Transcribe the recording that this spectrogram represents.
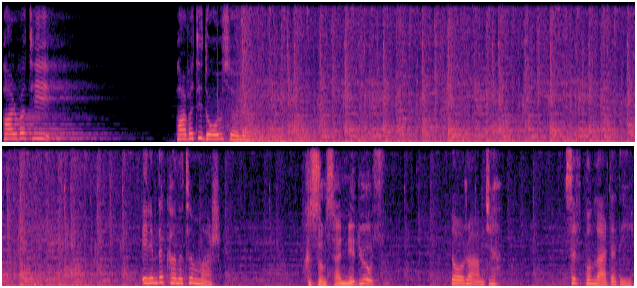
Parvati... Parvati doğru söylüyor. Elimde kanıtım var. Kızım sen ne diyorsun? Doğru amca. Sırf bunlar da değil.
